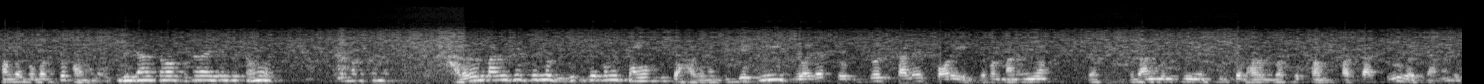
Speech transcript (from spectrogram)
সংকল্পপত্র ফাইনাল বিধানসভা ভোটার আইডি কিন্তু চমক। সাধারণ মানুষের জন্য বিজেপিকে কোনো চমক দিতে হবে না। বিজেপি দু হাজার চোদ্দ সালের পরে যখন মাননীয় প্রধানমন্ত্রীর নেতৃত্বে ভারতবর্ষের সরকার শুরু হয়েছে আমাদের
